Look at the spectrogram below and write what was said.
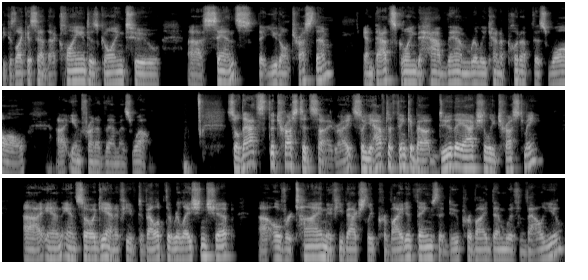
Because, like I said, that client is going to uh, sense that you don't trust them and that's going to have them really kind of put up this wall uh, in front of them as well. So that's the trusted side right? So you have to think about do they actually trust me? Uh, and and so again if you've developed the relationship uh, over time if you've actually provided things that do provide them with value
